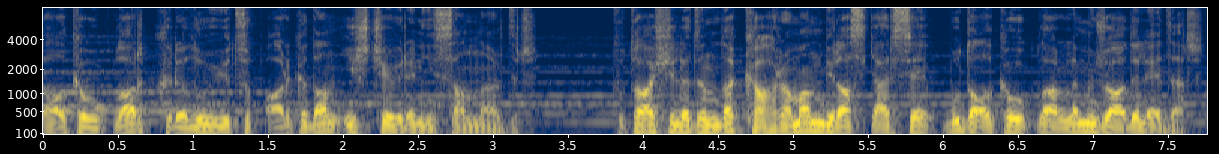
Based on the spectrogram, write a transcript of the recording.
Dal kavuklar kralı uyutup arkadan iş çeviren insanlardır. Tutaşil adında kahraman bir askerse bu dal kavuklarla mücadele eder.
